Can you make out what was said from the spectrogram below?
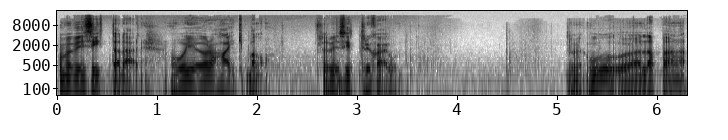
kommer vi sitta där och göra hajkballong. För vi sitter i skärgården. Oh, lappa.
